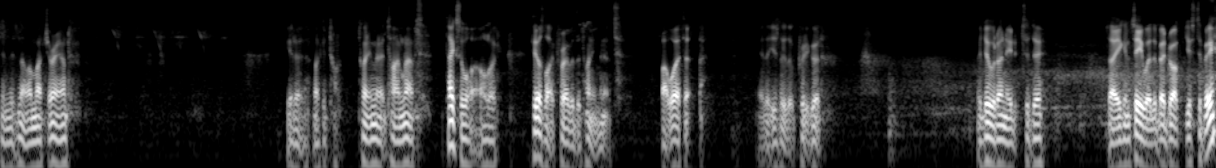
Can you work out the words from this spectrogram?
Since there's not much around. Get a like a tw- 20 minute time lapse. Takes a while, like feels like forever the 20 minutes, but worth it. Yeah, they usually look pretty good. They do what I need it to do. So you can see where the bedrock used to be.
